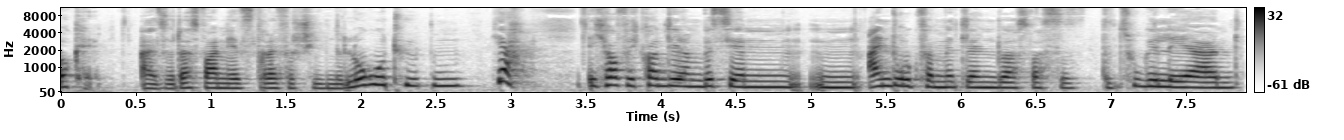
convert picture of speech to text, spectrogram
Okay, also das waren jetzt drei verschiedene Logotypen. Ja, ich hoffe, ich konnte dir ein bisschen einen Eindruck vermitteln. Du hast was dazugelernt.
